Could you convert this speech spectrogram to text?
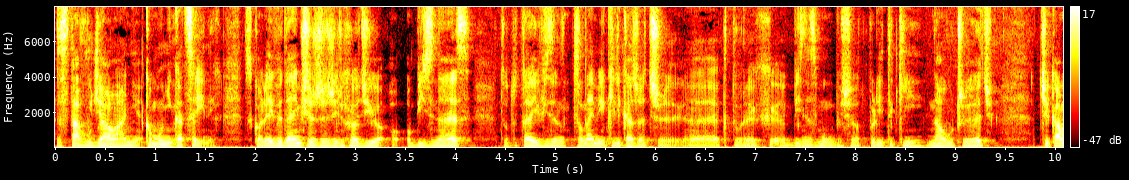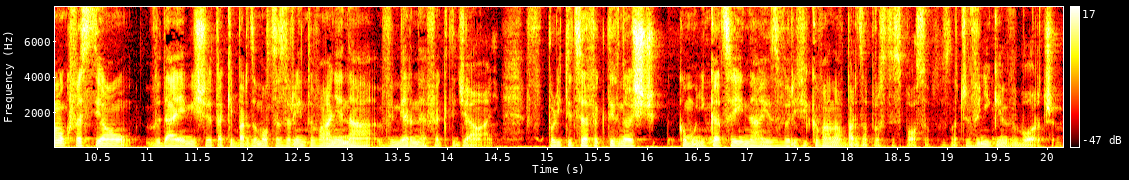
zestawu działań komunikacyjnych. Z kolei wydaje mi się, że jeżeli chodzi o, o biznes, to tutaj widzę co najmniej kilka rzeczy, e, których biznes mógłby się od polityki nauczyć. Ciekawą kwestią wydaje mi się takie bardzo mocne zorientowanie na wymierne efekty działań. W polityce efektywność komunikacyjna jest weryfikowana w bardzo prosty sposób, to znaczy wynikiem wyborczym.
